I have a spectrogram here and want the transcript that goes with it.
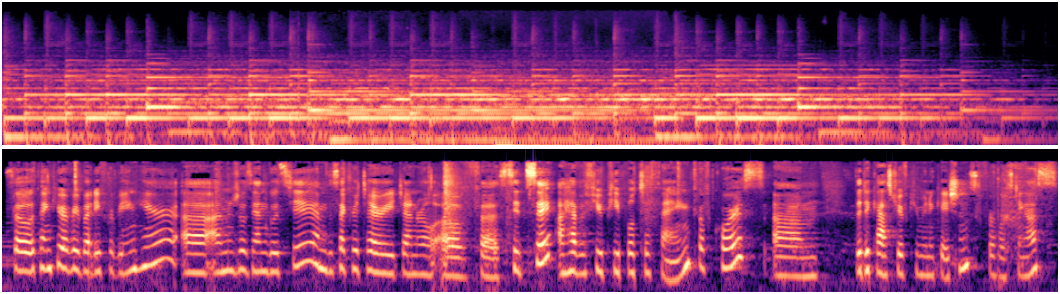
So thank you everybody for being here. Uh, I'm Josiane Gauthier. I'm the Secretary General of uh. I have a few people to thank, of course. Um, the Dicastery of Communications for hosting us,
